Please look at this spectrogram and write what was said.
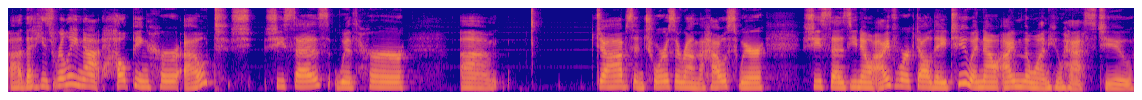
Uh, that he's really not helping her out, she, she says, with her um, jobs and chores around the house where she says, You know, I've worked all day too, and now I'm the one who has to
